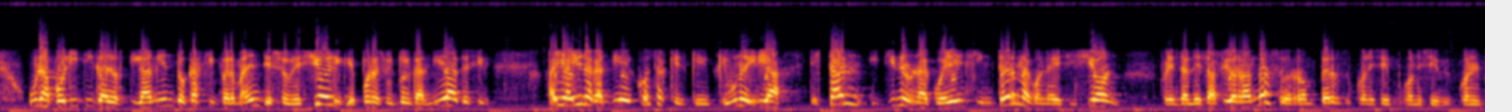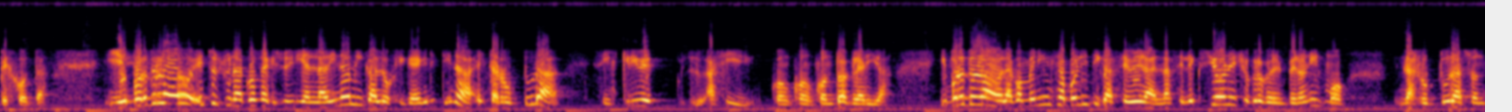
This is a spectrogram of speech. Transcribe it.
una política de hostigamiento casi permanente sobre Scioli, que después resultó el candidato, es decir, hay, hay una cantidad de cosas que, que, que uno diría están y tienen una coherencia interna con la decisión frente al desafío de Randazo de romper con ese con ese con el PJ. Y por otro lado, esto es una cosa que yo diría, en la dinámica lógica de Cristina, esta ruptura se inscribe así, con, con, toda claridad. Y por otro lado, la conveniencia política se verá en las elecciones, yo creo que en el peronismo las rupturas son,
